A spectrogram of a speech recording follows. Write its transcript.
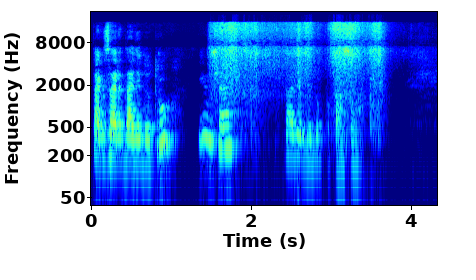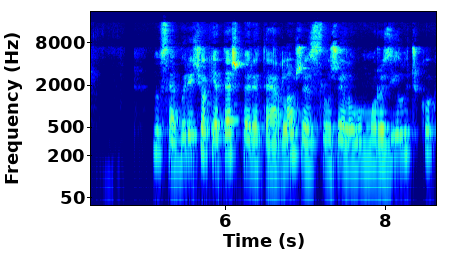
Так, зараз далі дотру і вже далі буду показувати. Ну все, бурячок я теж перетерла, вже зложила у морозилочку.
